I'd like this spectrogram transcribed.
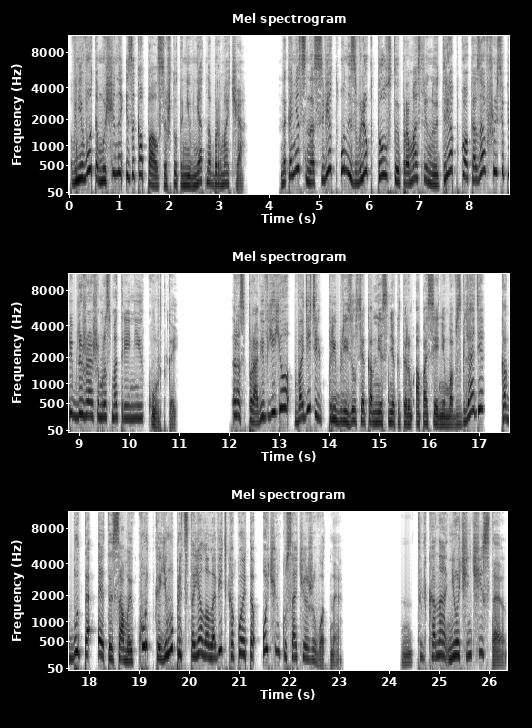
В него-то мужчина и закопался, что-то невнятно бормоча. Наконец, на свет он извлек толстую промасленную тряпку, оказавшуюся при ближайшем рассмотрении курткой. Расправив ее, водитель приблизился ко мне с некоторым опасением во взгляде, как будто этой самой курткой ему предстояло ловить какое-то очень кусачее животное. Только она не очень чистая,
